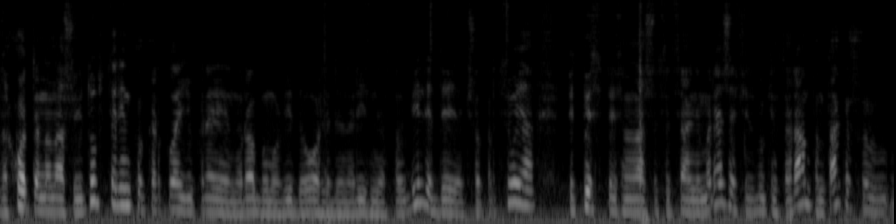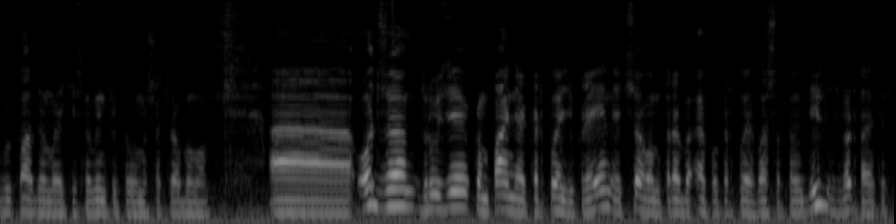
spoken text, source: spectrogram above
Заходьте на нашу YouTube сторінку CarPlay Ukraine. Робимо відеоогляди на різні автомобілі, де якщо працює. Підписуйтесь на наші соціальні мережі, Facebook, Instagram. Там також викладуємо якісь новинки, коли ми щось робимо. Отже, друзі, компанія CarPlay Ukraine. Якщо вам треба Apple CarPlay ваш автомобіль, звертайтесь.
